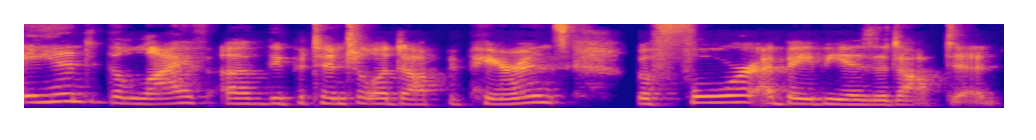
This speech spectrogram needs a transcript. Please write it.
and the life of the potential adopted parents before a baby is adopted.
